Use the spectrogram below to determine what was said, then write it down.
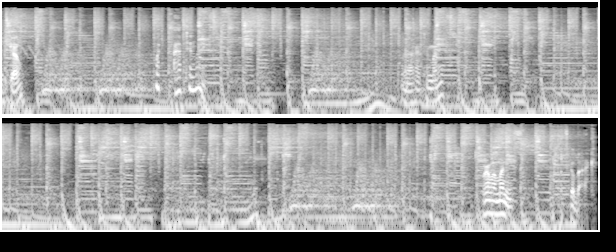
Let's go. What? I have 10 monies. Do I have 10 monies? Where are my monies? Let's go back.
